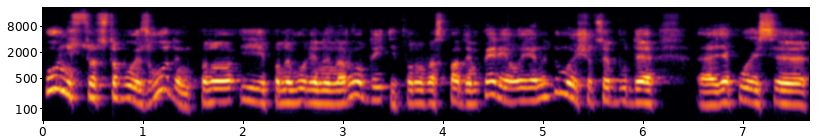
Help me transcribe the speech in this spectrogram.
повністю з тобою згоден про і поневолені народи, і про розпад імперії, але я не думаю, що це буде е, якоюсь е,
